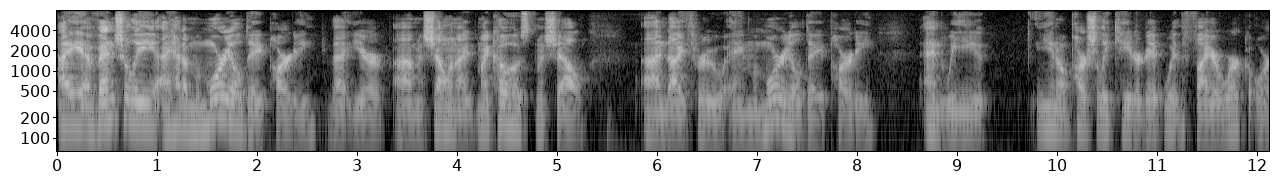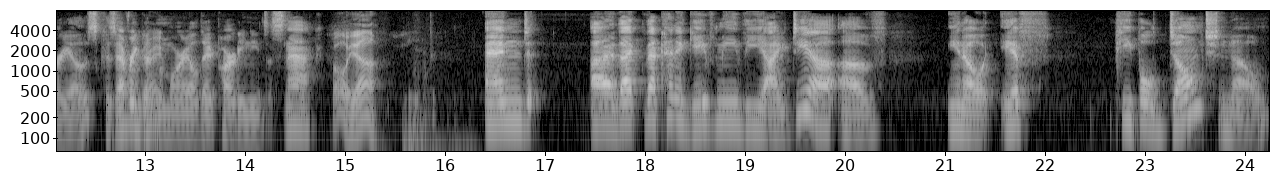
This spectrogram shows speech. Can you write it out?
I eventually I had a Memorial Day party that year. Uh, Michelle and I, my co-host Michelle, and I threw a Memorial Day party, and we, you know, partially catered it with firework Oreos because every Oh, good. Memorial Day party needs a snack, Oh, yeah. and uh, that that kind of gave me the idea of, you know, if people don't know,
